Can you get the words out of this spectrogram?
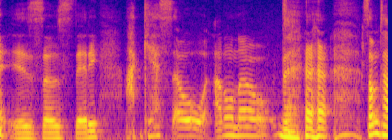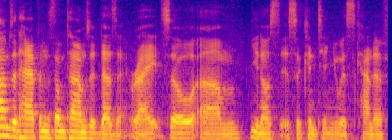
is so steady. I guess so. I don't know. sometimes it happens, sometimes it doesn't, right? So, um, you know, it's, it's, a continuous kind of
